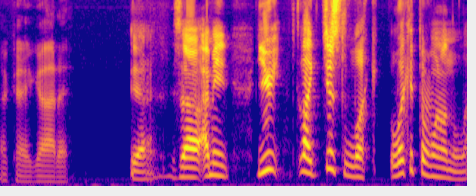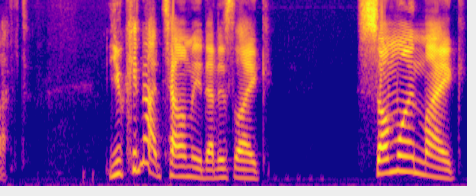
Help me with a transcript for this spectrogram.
Okay, got it. yeah. So I mean, you like just look look at the one on the left. You cannot tell me that is like someone like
